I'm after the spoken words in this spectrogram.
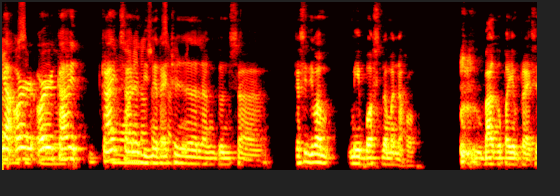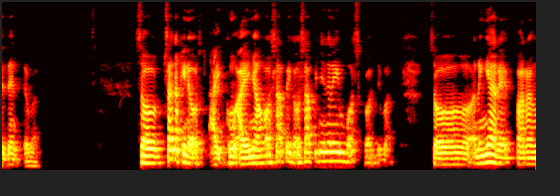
Yeah, or or kayo, kahit kahit sana diniretso na lang dun sa kasi di ba may boss naman ako bago pa yung president, di ba? So, sana kinaus ay kung ayaw niya akong kausapin, kausapin niya na lang yung boss ko, di ba? So, anong nangyari, parang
